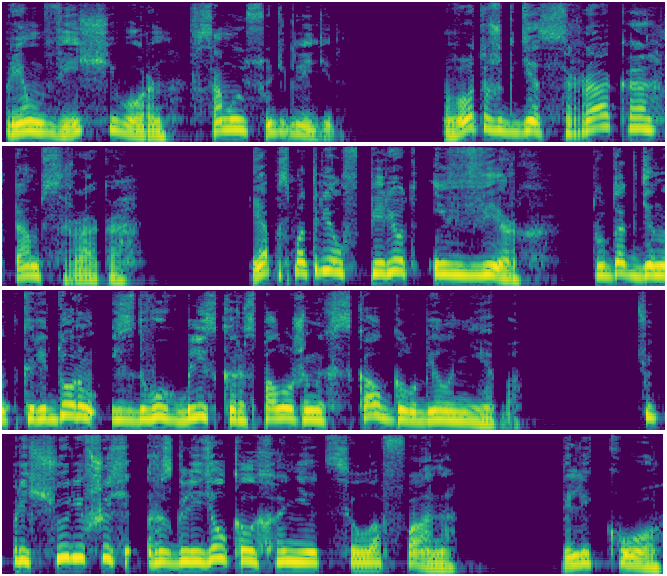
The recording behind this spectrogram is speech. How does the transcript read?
Прям вещий ворон, в самую суть глядит. Вот уж где срака, там срака. Я посмотрел вперед и вверх, туда, где над коридором из двух близко расположенных скал голубело небо. Чуть прищурившись, разглядел колыхание целлофана. Далеко.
